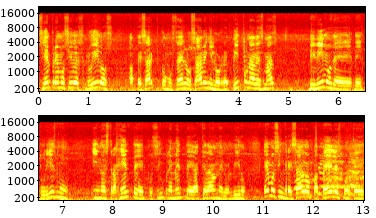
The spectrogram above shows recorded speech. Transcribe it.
Siempre hemos sido excluidos, a pesar que como ustedes lo saben y lo repito una vez más, vivimos de, del turismo y nuestra gente pues simplemente ha quedado en el olvido. Hemos ingresado papeles porque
